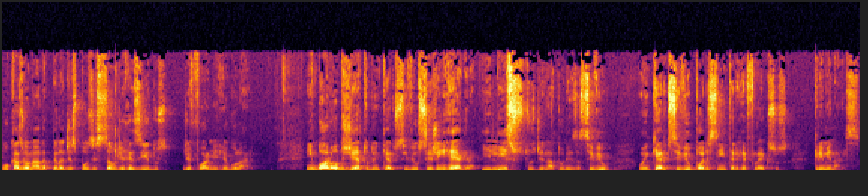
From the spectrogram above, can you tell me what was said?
ocasionada pela disposição de resíduos de forma irregular. Embora o objeto do inquérito civil seja, em regra, ilícitos de natureza civil, o inquérito civil pode sim ter reflexos criminais.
